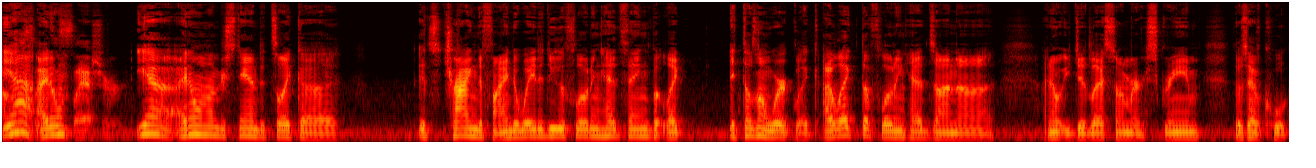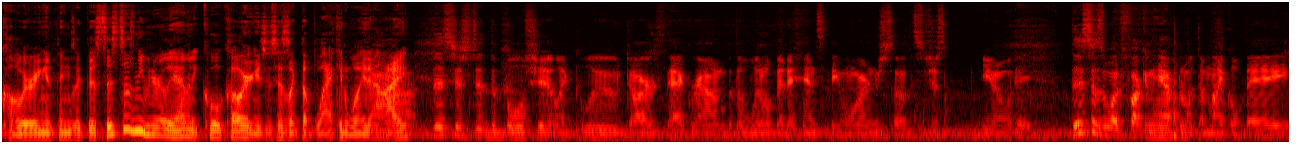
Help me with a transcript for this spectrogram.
Yeah, I don't- slasher. yeah, I don't understand. It's like a, it's trying to find a way to do the floating head thing, but like it doesn't work. Like I like the floating heads on. uh I know what you did last summer, Scream. Those have cool coloring and things like this. This doesn't even really have any cool coloring. It just has like the black and white eye. This just did the bullshit like blue dark background with a little bit of hints of the orange. So it's just you know. It, this is what fucking happened with the Michael Bay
